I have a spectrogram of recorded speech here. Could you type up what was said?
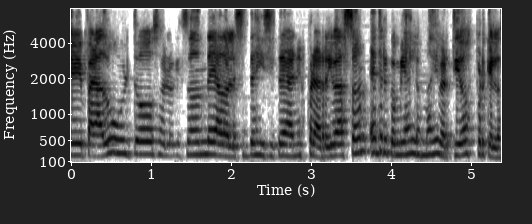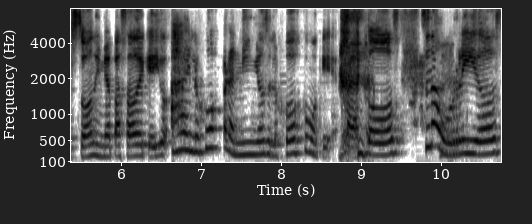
eh, para adultos o lo que son de adolescentes de 17 años para arriba son, entre comillas, los más divertidos porque lo son. Y me ha pasado de que digo, ay, los juegos para niños, los juegos como que para todos son aburridos.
